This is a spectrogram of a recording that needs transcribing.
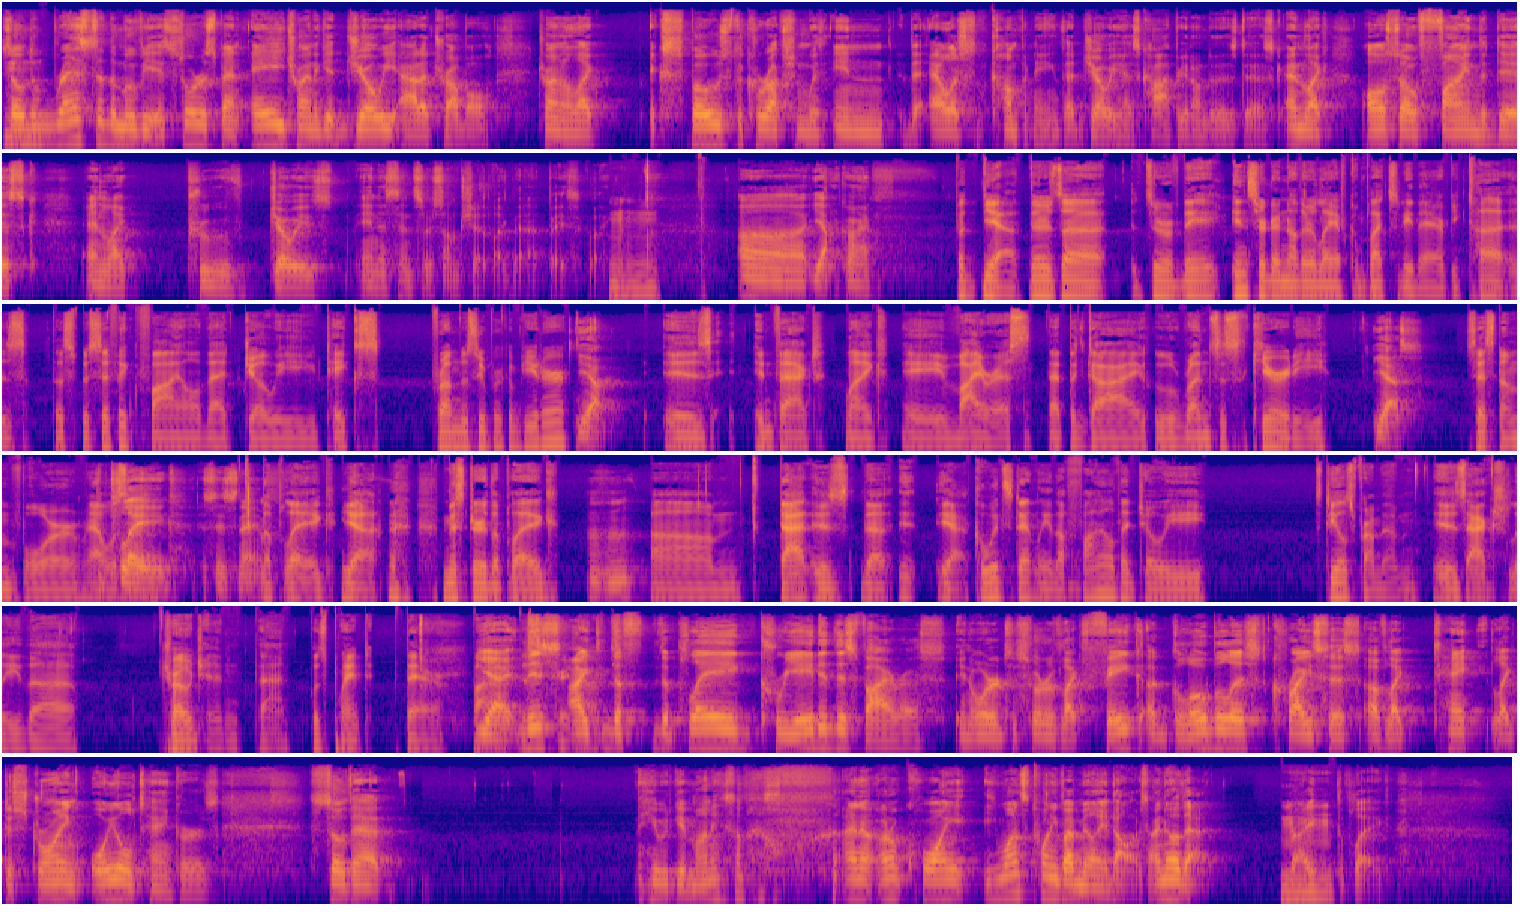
So the rest of the movie is sort of spent A trying to get Joey out of trouble, trying to like expose the corruption within the Ellerson company that Joey has copied onto this disc, and like also find the disc and like prove Joey's innocence or some shit like that, basically. Uh, yeah, go ahead. But yeah, there's a sort of they insert another layer of complexity there because the specific file that Joey takes from the supercomputer Yeah, is in fact like a virus that the guy who runs the security yes. system for Ellison, Plague is his name. the plague, yeah, Mister the Plague. Mm-hmm. Um, that is the it, yeah. Coincidentally, the file that Joey steals from him is actually the Trojan that was planted there. By yeah, this I the the plague created this virus in order to sort of like fake a globalist crisis of like tank like destroying oil tankers, so that he would get money somehow. I don't I don't quite. He wants twenty five million dollars. I know that, right? The plague.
